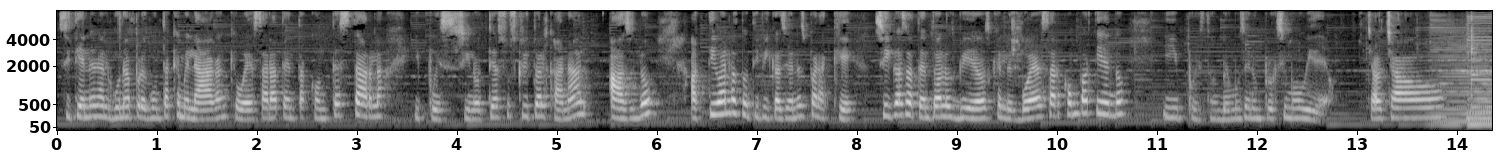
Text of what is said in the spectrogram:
Si tienen alguna pregunta que me la hagan, que voy a estar atenta a contestarla. Y pues si no te has suscrito al canal, hazlo. Activa las notificaciones para que sigas atento a los videos que les voy a estar compartiendo. Y pues nos vemos en un próximo video. Chao, chao.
